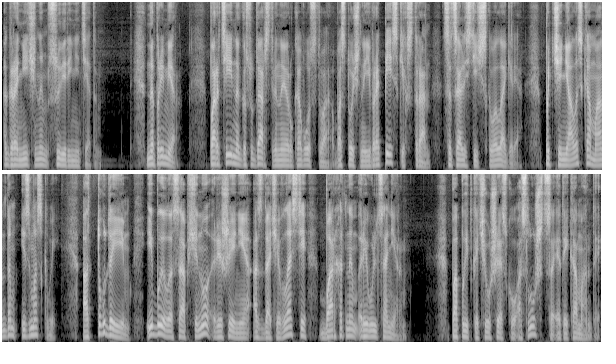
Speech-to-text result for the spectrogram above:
ограниченным суверенитетом. Например, партийно-государственное руководство восточноевропейских стран социалистического лагеря подчинялось командам из Москвы. Оттуда им и было сообщено решение о сдаче власти бархатным революционерам. Попытка Чаушеску ослушаться этой команды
